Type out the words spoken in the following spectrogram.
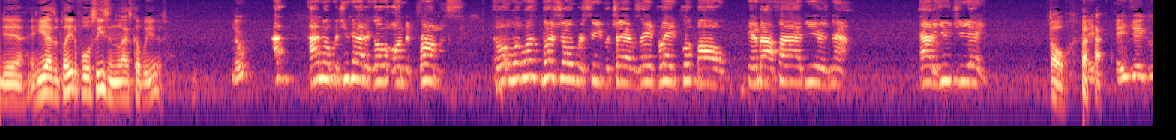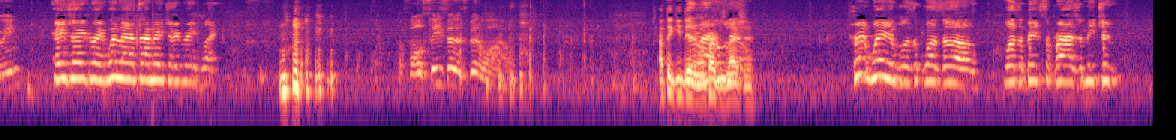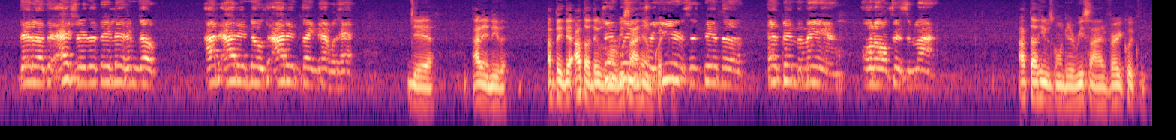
yeah, and he hasn't played a full season in the last couple of years. Nope. I, I know, but you got to go on the promise. What, what, what's your receiver, Travis? They ain't played football in about five years now. Out of UGA. Oh, A- AJ Green. AJ Green. When last time AJ Green played? A full season. It's been a while. I think he did it on purpose last year. Trent Williams was was uh was a big surprise to me too. That uh, that actually that they let him go. I, I didn't know. I didn't think that would happen. Yeah, I didn't either. I think that I thought they was going to resign Williams him for quick. years has been the has been the man on the offensive line. I thought he was going to get re-signed very quickly.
